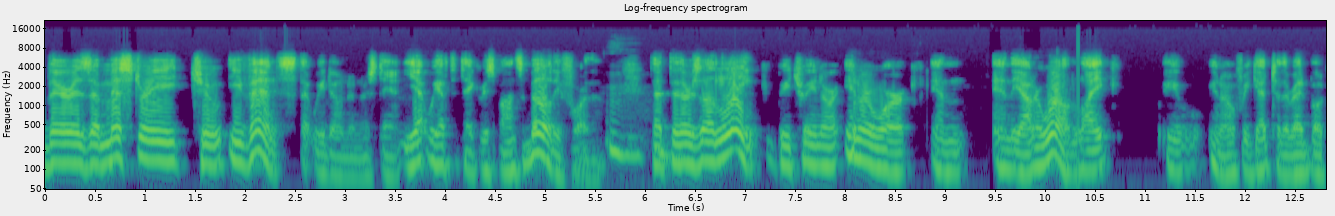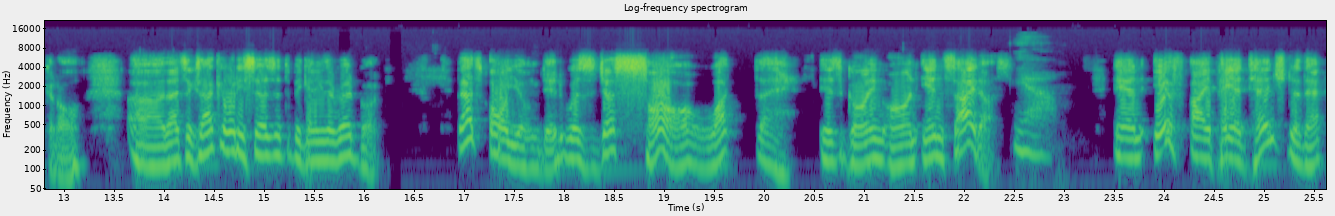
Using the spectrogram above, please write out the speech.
there is a mystery to events that we don't understand, yet we have to take responsibility for them. hmm That there's a link between our inner work and and the outer world, like you, you know, if we get to the red book at all, uh, that's exactly what he says at the beginning of the red book. That's all Jung did was just saw what the is going on inside us. Yeah. And if I pay attention to that,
